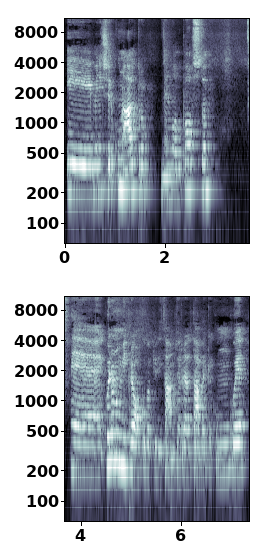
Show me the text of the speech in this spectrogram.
e me ne cerco un altro nel nuovo posto. Eh, quello non mi preoccupa più di tanto in realtà perché comunque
